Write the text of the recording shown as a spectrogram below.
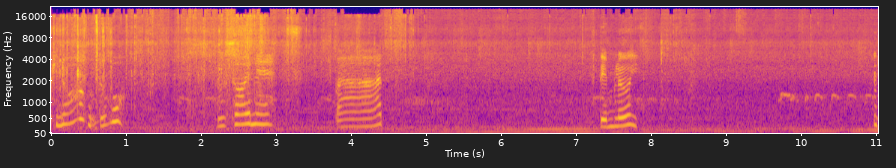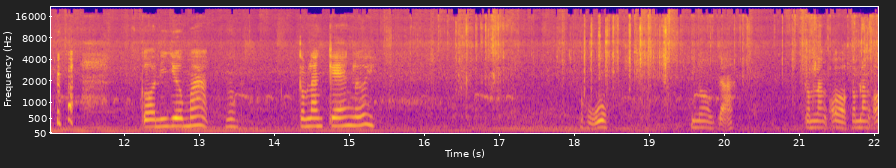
พี่น้องดู ดูซอยแน่ปาดเต็มเลยก้อนนี้เยอะมากกำลังแกงเลย โอ้โหพี่น้องจ๋ากำลังออกกำลังอ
